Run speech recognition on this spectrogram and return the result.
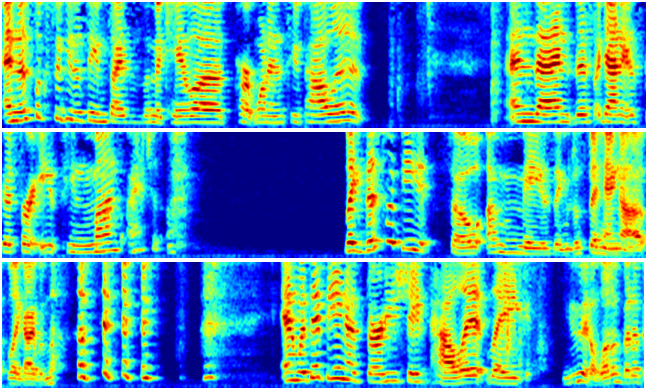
And this looks to be the same size as the Mikayla part 1 and 2 palette. And then this, again, is good for 18 months. I just... Like this would be so amazing just to hang up. Like I would love it. and with it being a 30 shade palette, like you get a little bit of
